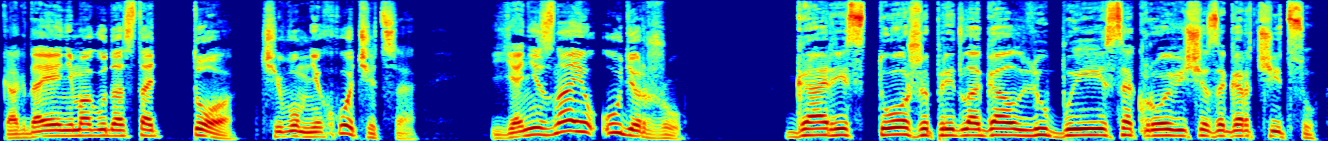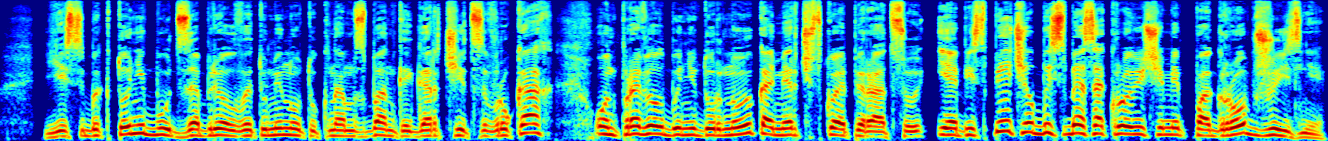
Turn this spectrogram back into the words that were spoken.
Когда я не могу достать то, чего мне хочется, я не знаю, удержу. Гаррис тоже предлагал любые сокровища за горчицу. Если бы кто-нибудь забрел в эту минуту к нам с банкой горчицы в руках, он провел бы недурную коммерческую операцию и обеспечил бы себя сокровищами по гроб жизни.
